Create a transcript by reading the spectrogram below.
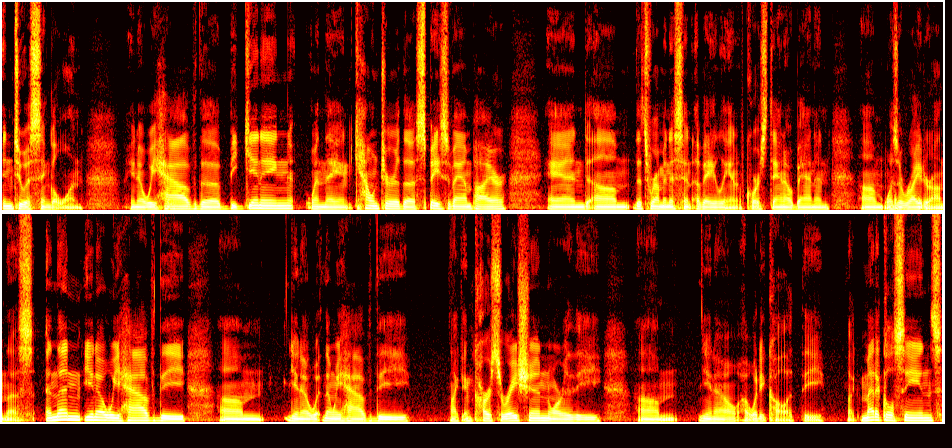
into a single one. You know, we have the beginning when they encounter the space vampire and um, that's reminiscent of Alien. Of course, Dan O'Bannon um, was a writer on this. And then you know we have the, um, you know, then we have the like incarceration or the, um, you know, uh, what do you call it? The like medical scenes.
